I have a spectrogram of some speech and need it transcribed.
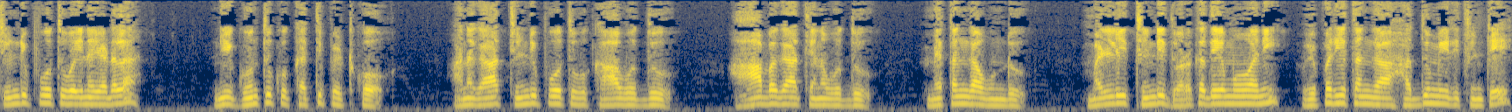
తిండిపోతువైన ఎడల నీ గొంతుకు కత్తి పెట్టుకో. అనగా తిండిపోతువు కావద్దు ఆబగా తినవద్దు మితంగా ఉండు. మళ్ళీ తిండి దొరకదేమో అని విపరీతంగా హద్దుమీరి తింటే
